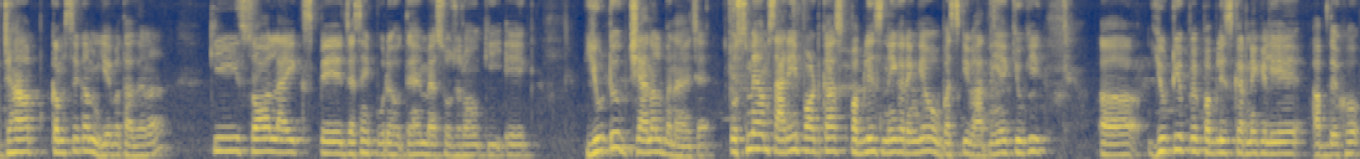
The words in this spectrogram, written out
जहाँ आप कम से कम ये बता देना कि सौ लाइक्स पे जैसे ही पूरे होते हैं, मैं सोच रहा हूँ कि एक यूट्यूब चैनल बनाया जाए। उसमें हम सारे ही पॉडकास्ट पब्लिश नहीं करेंगे, वो बस की बात नहीं है, क्योंकि यूट्यूब पे पब्लिश करने के लिए अब देखो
